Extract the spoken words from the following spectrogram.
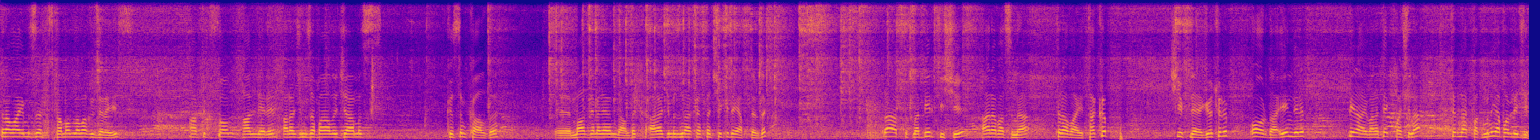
travayımızı tamamlamak üzereyiz. Artık son halleri aracımıza bağlayacağımız kısım kaldı. Ee, malzemelerini de aldık. Aracımızın arkasına çeki de yaptırdık. Rahatlıkla bir kişi arabasına travayı takıp çiftliğe götürüp orada indirip bir hayvana tek başına tırnak bakımını yapabilecek.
